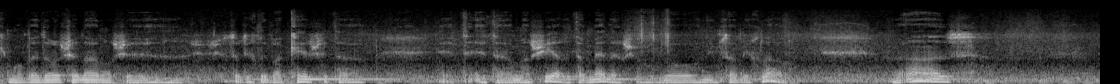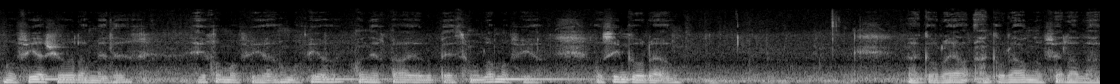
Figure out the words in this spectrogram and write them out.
כמו בדור שלנו, ש, שצריך לבקש את, ה, את, את המשיח, את המלך, שהוא לא נמצא בכלל. ואז מופיע שאול המלך, איך הוא מופיע? הוא מופיע, הוא נחבא, בעצם הוא לא מופיע, עושים גורל, והגורל נופל עליו.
